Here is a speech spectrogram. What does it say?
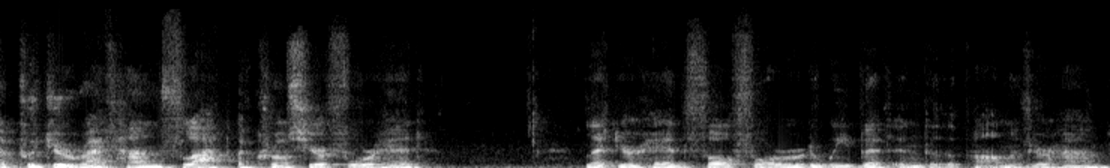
Now put your right hand flat across your forehead. Let your head fall forward a wee bit into the palm of your hand.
